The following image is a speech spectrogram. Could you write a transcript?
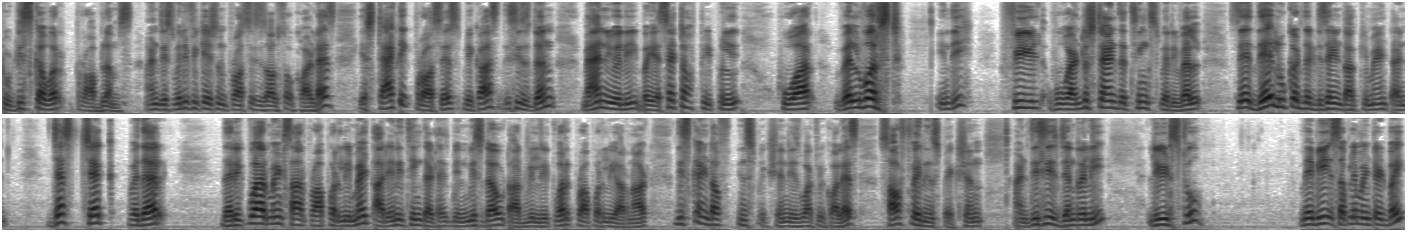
to discover problems and this verification process is also called as a static process because this is done manually by a set of people who are well versed in the field who understand the things very well. Say they look at the design document and just check whether the requirements are properly met or anything that has been missed out or will it work properly or not. This kind of inspection is what we call as software inspection and this is generally leads to maybe supplemented by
